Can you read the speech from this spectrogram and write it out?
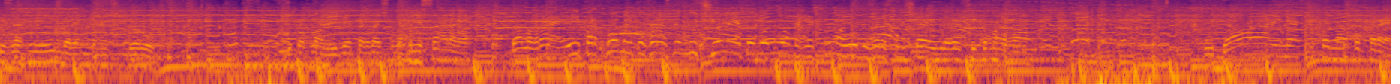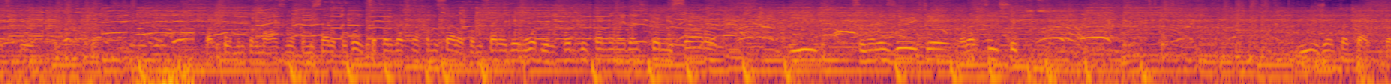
і загній бере м'яч до рук. Тупоплан йде передачу на Комісарова. Дало грає. І Пархоменко зараз не влучає по воротах. Яку нагоду зараз втрачає гравці команда. Удар і м'яч на поперечку. Пархоменко намагається на комісару проходить. Це передача на комісару. Комісаров йде в обіг, виходить від карного майданчика комісаров. І сигналізують гравці, і жовта картка.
